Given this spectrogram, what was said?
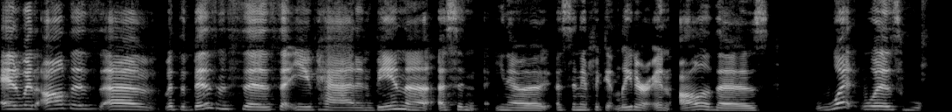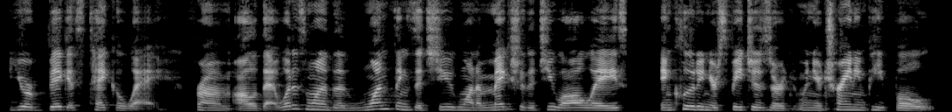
and with all this, uh, with the businesses that you've had, and being a, a you know a significant leader in all of those, what was your biggest takeaway from all of that? What is one of the one things that you want to make sure that you always include in your speeches or when you're training people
